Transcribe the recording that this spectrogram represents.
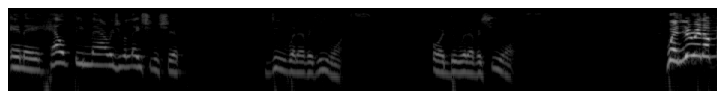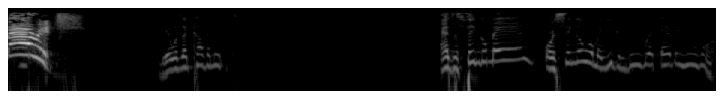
in a healthy marriage relationship do whatever he wants or do whatever she wants? When you're in a marriage, there was a covenant. As a single man or a single woman, you can do whatever you want.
